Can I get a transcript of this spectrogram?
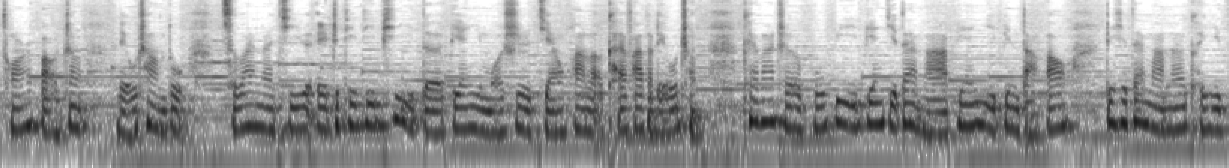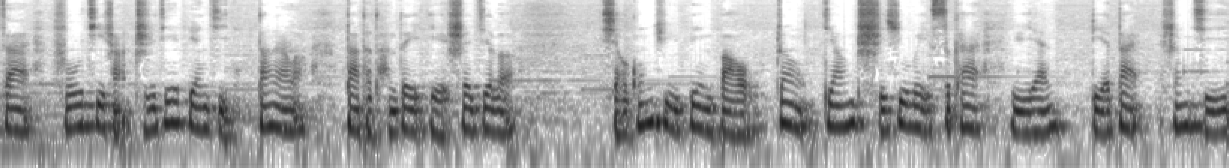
从而保证流畅度。此外呢，基于 HTTP 的编译模式简化了开发的流程，开发者不必编辑代码、编译并打包，这些代码呢可以在服务器上直接编辑。当然了，Dart 团队也设计了。小工具，并保证将持续为 Sky 语言迭代升级。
